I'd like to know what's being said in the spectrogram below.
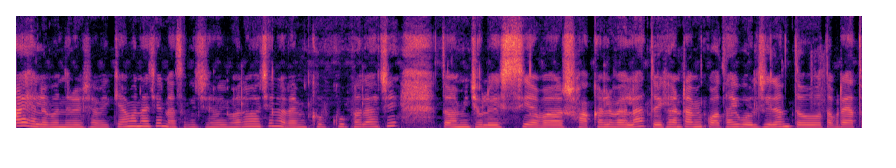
হাই, হ্যালো বন্ধুরা, সবাই কেমন আছেন? আশা করছি সবাই ভালো আছেন আর আমি খুব খুব ভালো আছি। তো আমি চলে এসেছি আবার সকালবেলা। তো এখানটা আমি কথাই বলছিলাম। তো তারপরে এত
